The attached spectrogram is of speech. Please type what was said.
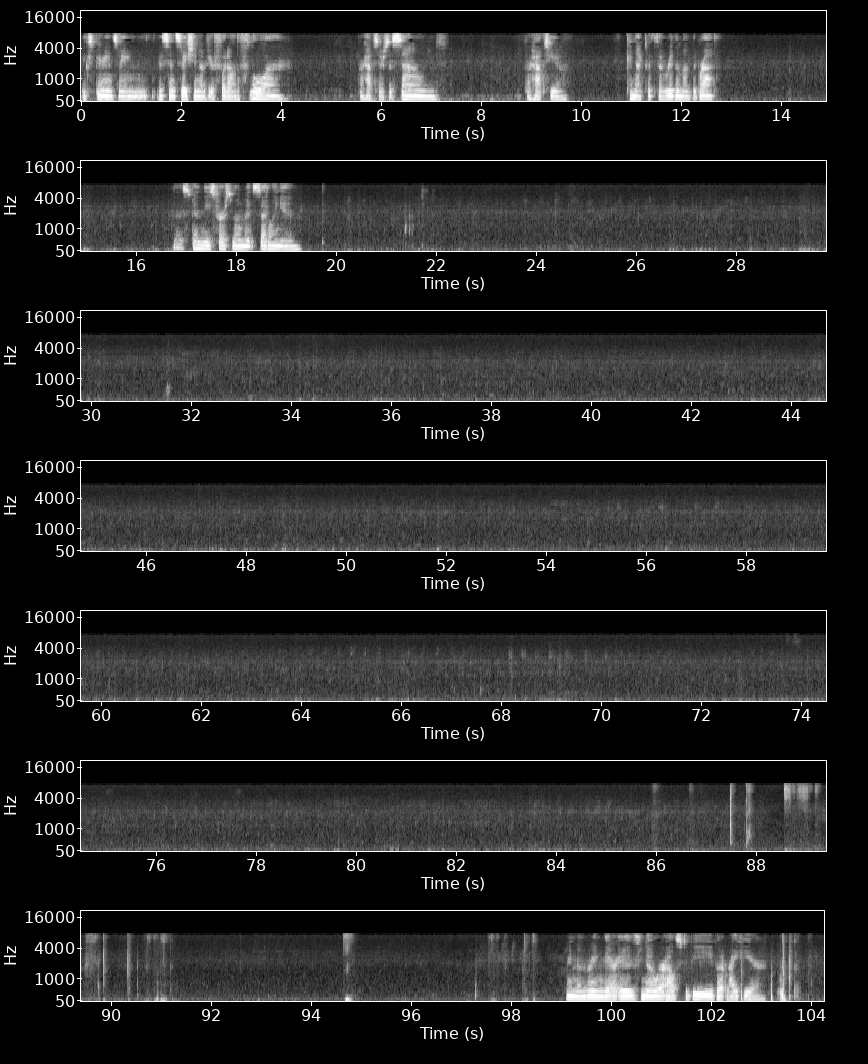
experiencing the sensation of your foot on the floor. Perhaps there's a sound. Perhaps you connect with the rhythm of the breath. spend these first moments settling in. Remembering there is nowhere else to be but right here.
